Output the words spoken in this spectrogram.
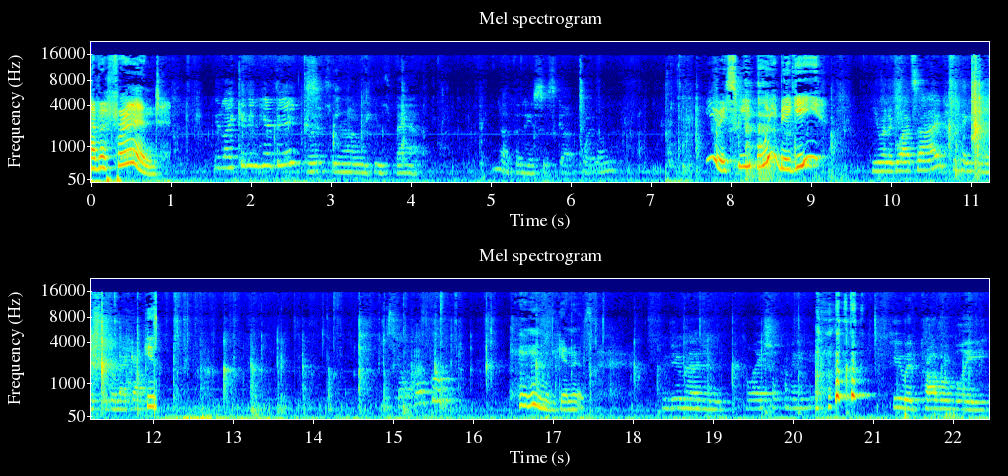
have a friend. You like it in here, Biggs? What's wrong with his back? Nothing. He's just got white on. You're a sweet boy, Biggie. You want to go outside? I think he wants to go back out. He's- Just go go. oh my goodness. Would you imagine Palatial coming in here? He would probably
